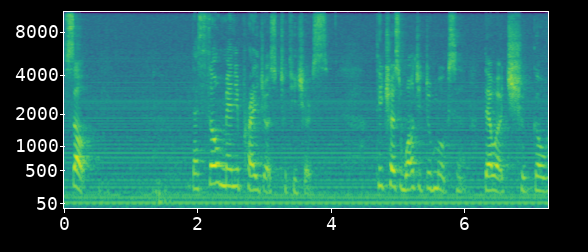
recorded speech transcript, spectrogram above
So there's so many pressures to teachers. Teachers want to do MOOCs, they will to go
